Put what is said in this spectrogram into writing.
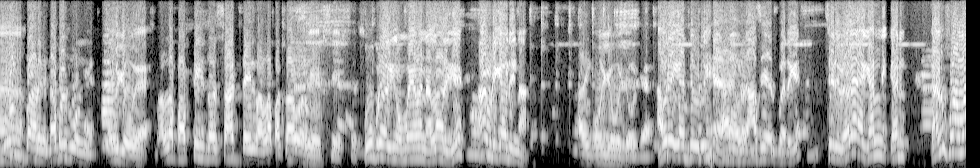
போன் பாருங்க டபுள் போனுங்க ஓகே ஓகே நல்லா பப்பி ஷார்ட் டைல் நல்லா பக்காவா வரும் சரி சரி சரி. சூப்பரா இருக்கு உண்மையாவே நல்லா இருக்கு. ஆ இப்படி காட்டுங்கண்ணா. ஓகே ஓகே ஓகே. அவரே காட்டி விடுங்க. அவரு ஆசையா இருப்பாருங்க சரி விலை கன் கன் கன்ஃபார்மா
